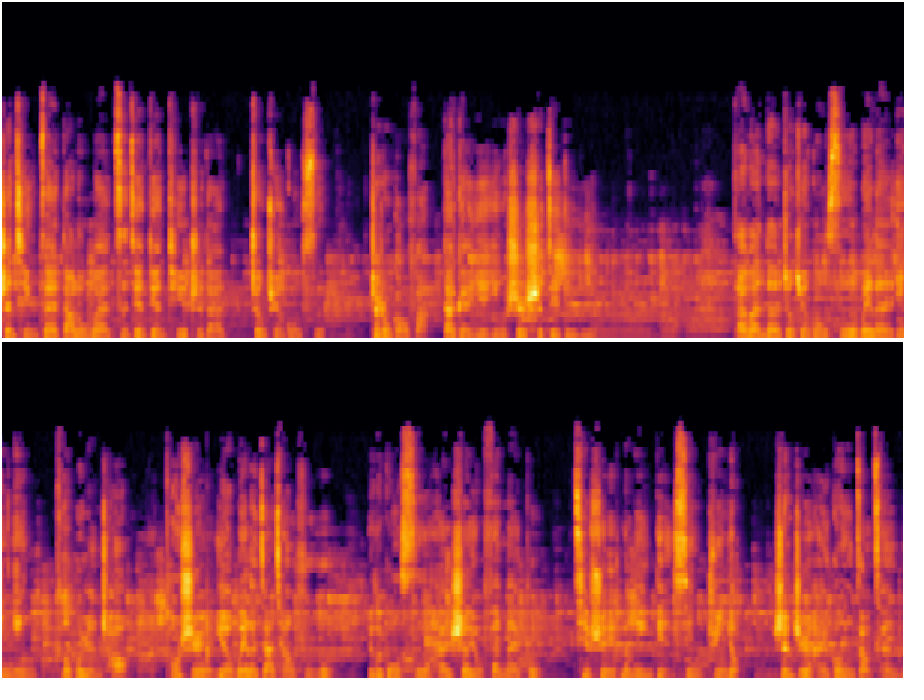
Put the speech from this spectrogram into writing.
申请在大楼外自建电梯直达证券公司。这种搞法大概也应是世界第一。台湾的证券公司为了因应客户人潮，同时也为了加强服务，有的公司还设有贩卖部，汽水、冷饮、点心均有。甚至还供应早餐，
